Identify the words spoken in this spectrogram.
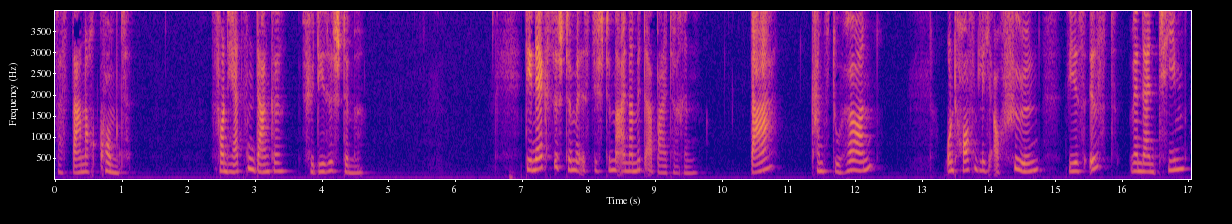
was da noch kommt. Von Herzen danke für diese Stimme. Die nächste Stimme ist die Stimme einer Mitarbeiterin. Da kannst du hören und hoffentlich auch fühlen, wie es ist, wenn dein Team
